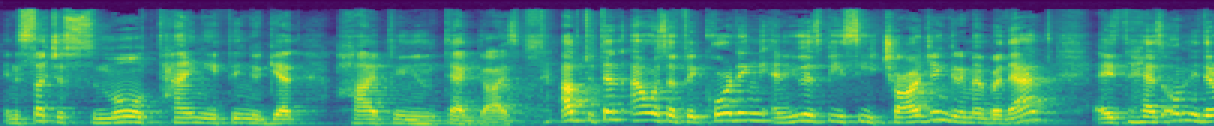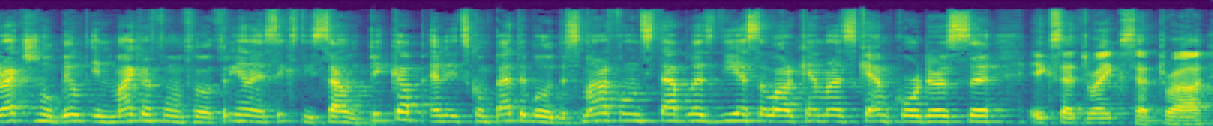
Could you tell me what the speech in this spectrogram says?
in such a small, tiny thing you get high premium tech, guys. Up to 10 hours of recording and USB-C charging, remember that. It has omnidirectional built-in microphone for 360 sound pickup and it's compatible with the smartphones, tablets, DSLR cameras, camcorders, etc, uh, etc. Et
